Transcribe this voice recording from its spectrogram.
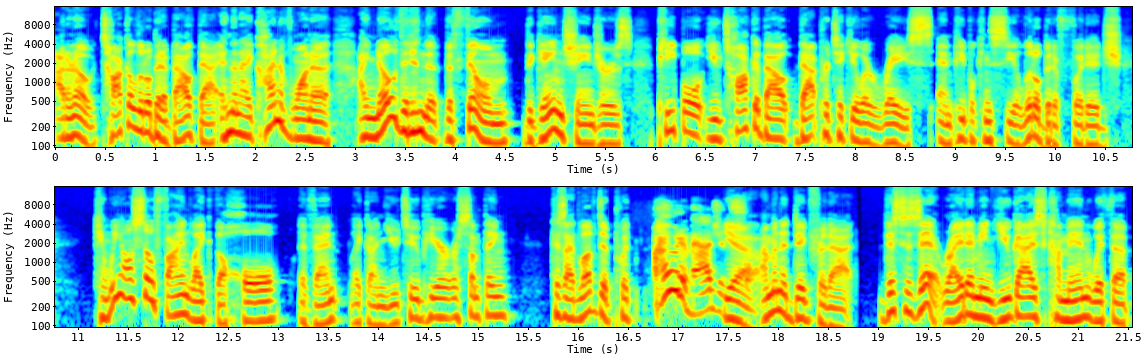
I don't know. Talk a little bit about that, and then I kind of want to. I know that in the the film, The Game Changers, people you talk about that particular race, and people can see a little bit of footage. Can we also find like the whole event, like on YouTube here or something? Because I'd love to put I would imagine yeah, so. I'm gonna dig for that. this is it, right? I mean, you guys come in with a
